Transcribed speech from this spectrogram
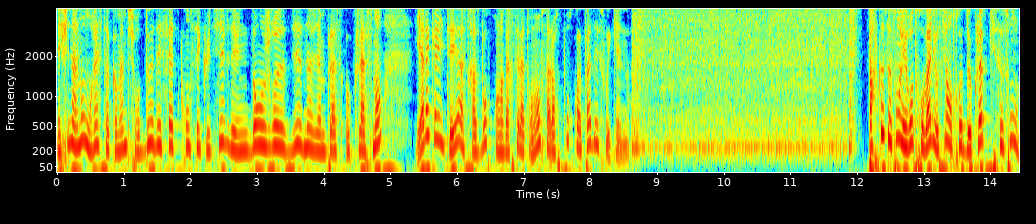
Mais finalement, on reste quand même sur deux défaites consécutives et une dangereuse 19e place au classement. Il y a la qualité à Strasbourg pour inverser la tendance, alors pourquoi pas dès ce week-end? Parce que ce sont les retrouvailles aussi entre deux clubs qui se sont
